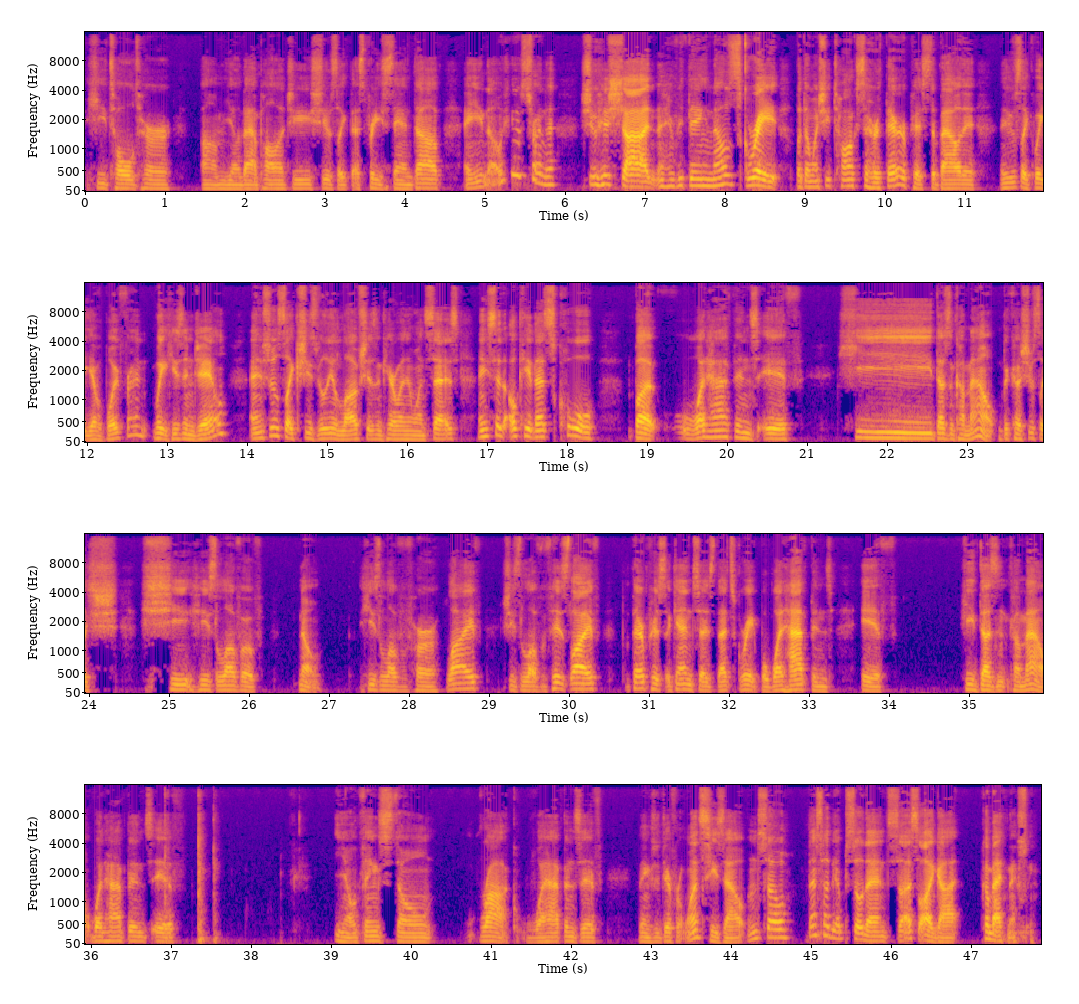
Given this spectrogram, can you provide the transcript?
he told her um, you know, that apology. She was like, that's pretty stand up. And, you know, he was trying to shoot his shot and everything. And that was great. But then when she talks to her therapist about it, and he was like, wait, you have a boyfriend? Wait, he's in jail? And she was like, she's really in love. She doesn't care what anyone says. And he said, okay, that's cool. But what happens if he doesn't come out? Because she was like, she, he's the love of, no, he's the love of her life. She's the love of his life the therapist again says that's great, but what happens if he doesn't come out? What happens if you know things don't rock? What happens if things are different once he's out? And so that's how the episode ends. So that's all I got. Come back next week.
